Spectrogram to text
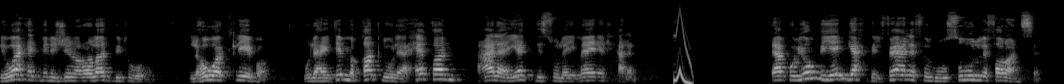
لواحد من الجنرالات بتوعه اللي هو كليبر واللي هيتم قتله لاحقا على يد سليمان الحلبي. نابليون بينجح بالفعل في الوصول لفرنسا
